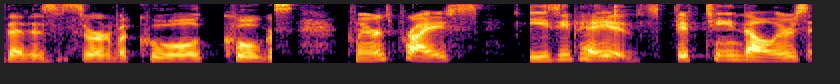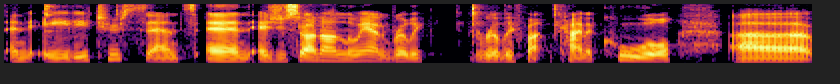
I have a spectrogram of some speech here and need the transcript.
that is sort of a cool, cool clearance price. Easy pay, it's $15.82. And as you saw it on Luann, really, really fun, kind of cool. Uh,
